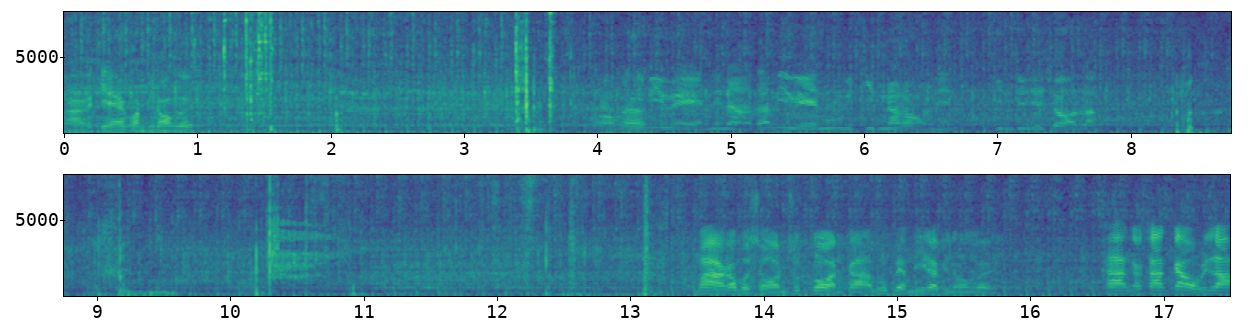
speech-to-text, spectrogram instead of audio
หากระแจก่อนพี่น้องเลยมันมีแหวนนี่นะถ้ามีแหวนมันมีกินนะเนาะนี่กินที่จะชอบละมาก็บสอนชุดก้อนกะรุดแบบนี้แหละพี่น้องเลยข้างกับข้างเก้านี่ละ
